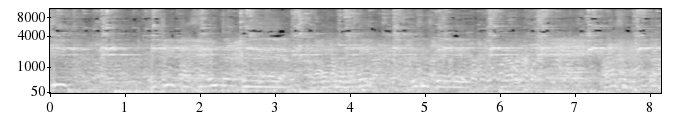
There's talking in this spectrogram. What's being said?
chief. The chief has saluted the Okomabo. This is the last fikiri ba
